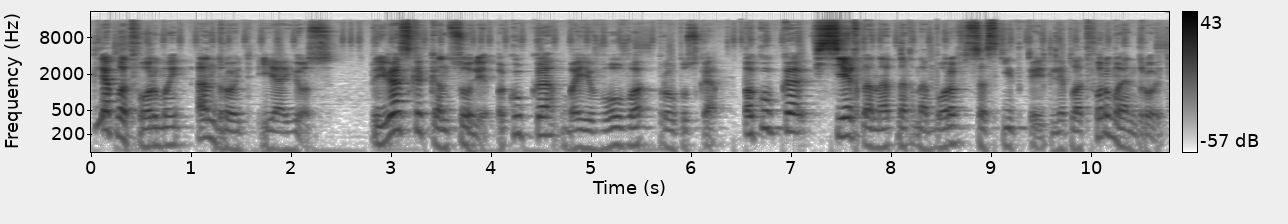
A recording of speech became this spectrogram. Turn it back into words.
для платформы Android и iOS. Привязка к консоли, покупка боевого пропуска, покупка всех донатных наборов со скидкой для платформы Android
